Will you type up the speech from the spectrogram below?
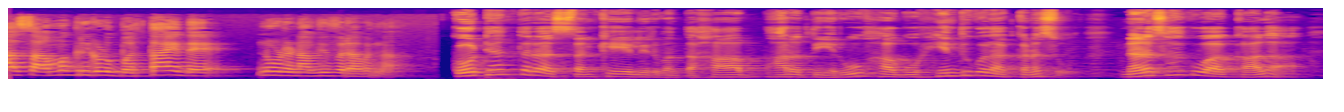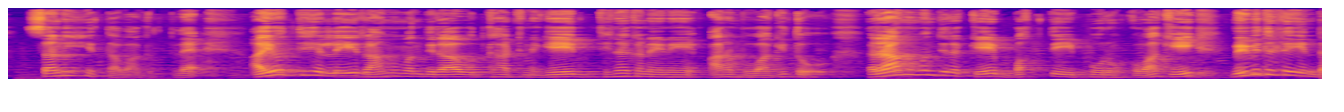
ಆ ಸಾಮಗ್ರಿಗಳು ಬರ್ತಾ ಇದೆ ನೋಡೋಣ ವಿವರವನ್ನ. ಕೋಟ್ಯಾಂತರ ಸಂಖ್ಯೆಯಲ್ಲಿರುವಂತಹ ಭಾರತೀಯರು ಹಾಗೂ ಹಿಂದೂಗಳ ಕನಸು ನನಸಾಗುವ ಕಾಲ ಸನ್ನಿಹಿತವಾಗುತ್ತದೆ. ಅಯೋಧ್ಯೆಯಲ್ಲಿ ರಾಮ ಮಂದಿರ ಉದ್ಘಾಟನೆಗೆ ದಿನಗಣನೆ ಆರಂಭವಾಗಿದ್ದು, ರಾಮ ಮಂದಿರಕ್ಕೆ ಭಕ್ತಿ ಪೂರ್ವಕವಾಗಿ ವಿವಿಧೆಡೆಯಿಂದ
